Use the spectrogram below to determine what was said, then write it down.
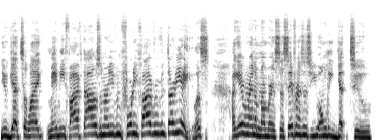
you get to like maybe 5000 or even 45 or even 38. Let's I gave a random number and says say for instance you only get to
